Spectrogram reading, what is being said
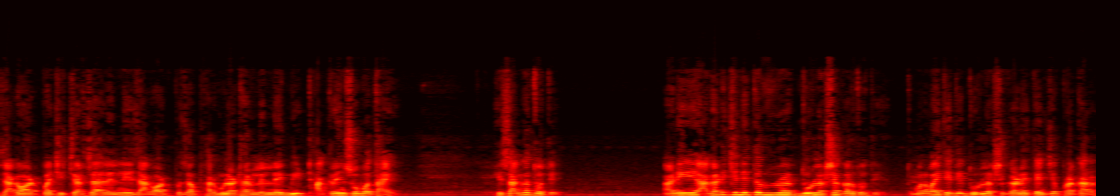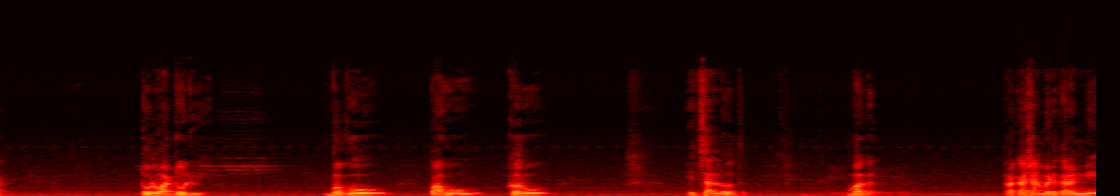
जागा वाटपाची चर्चा झालेली नाही जागा वाटपाचा फॉर्म्युला ठरलेला नाही. मी ठाकरेंसोबत आहे हे सांगत होते. आणि आघाडीचे नेते दुर्लक्ष करत होते. तुम्हाला माहिती आहे ते दुर्लक्ष करणे त्यांचे प्रकार. टोलवा टोलवी. बघू पाहू करू. हे चाललं होतं. मग प्रकाश आंबेडकरांनी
